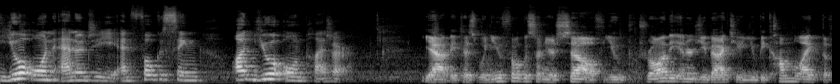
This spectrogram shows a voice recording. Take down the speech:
your own energy and focusing on your own pleasure. Yeah, because when you focus on yourself, you draw the energy back to you. You become like the,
